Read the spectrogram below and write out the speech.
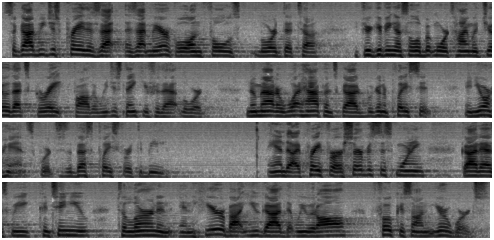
So, God, we just pray as that, as that miracle unfolds, Lord, that uh, if you're giving us a little bit more time with Joe, that's great, Father. We just thank you for that, Lord. No matter what happens, God, we're going to place it in your hands, where it's the best place for it to be. And I pray for our service this morning, God, as we continue to learn and, and hear about you, God, that we would all focus on your words.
